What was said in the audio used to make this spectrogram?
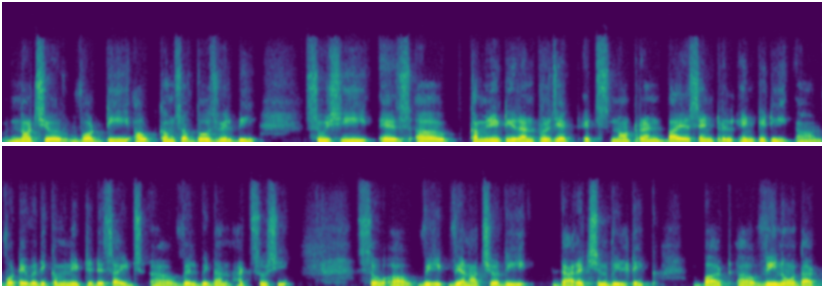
not sure what the outcomes of those will be. Sushi is a community run project. It's not run by a central entity. Um, whatever the community decides uh, will be done at Sushi. So uh, we, we are not sure the direction we'll take, but uh, we know that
